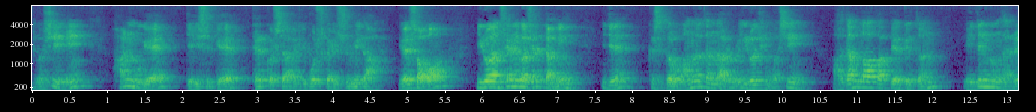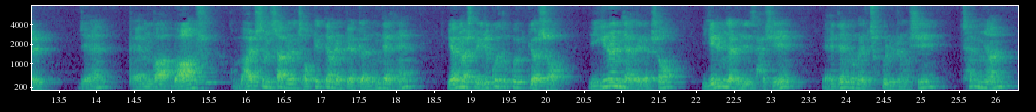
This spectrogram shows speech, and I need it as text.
이것이 한국에 이제 있게 될 것이다 이렇게 볼 수가 있습니다. 그래서 이러한 세네가셀 땅이 이제 그리스도 왕노던 나라로 이루어지는 것이 아담과 하와 빼앗겼던 에덴 동산을 이제 뱀과 마음, 말씀 싸움에서 졌기 때문에 뺏겼는데 이런 말씀을 읽고 듣고 읽어서 이기는 자들에서 이기는 자들이 다시 에덴 동산의 축구를 이루는 것이 천년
